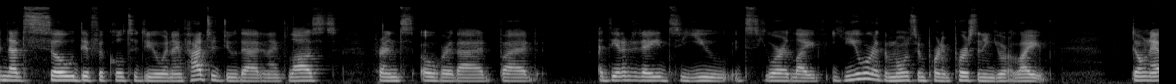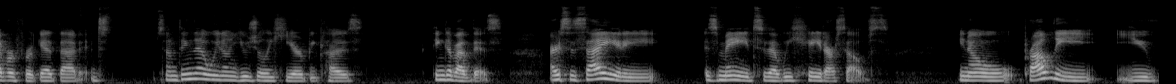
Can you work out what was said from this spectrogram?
and that's so difficult to do and i've had to do that and i've lost friends over that but at the end of the day it's you it's your life. You are the most important person in your life. Don't ever forget that. It's something that we don't usually hear because think about this. Our society is made so that we hate ourselves. You know probably you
